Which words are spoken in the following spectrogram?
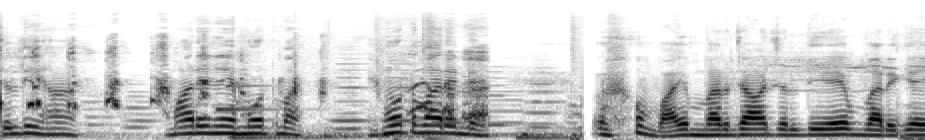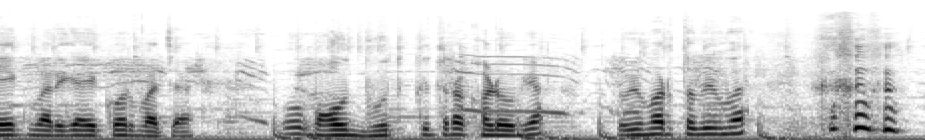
जल्दी हाँ। मारे नहीं इमोट मार इमोट मारे नहीं भाई मर जाओ जल्दी, एक मर गया, एक मर गया, एक और बचा वो बहुत भूत की तरह खड़ो हो गया। तो भी मर तो भी मर।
